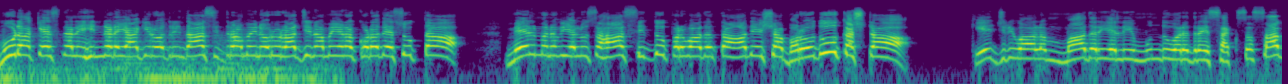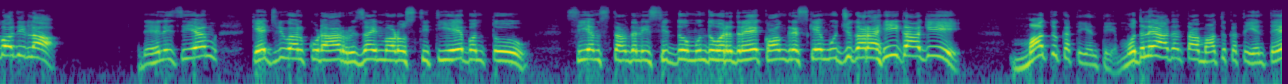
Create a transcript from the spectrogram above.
ಮೂಡಾ ಕೇಸ್ನಲ್ಲಿ ಹಿನ್ನಡೆಯಾಗಿರೋದ್ರಿಂದ ಸಿದ್ದರಾಮಯ್ಯನವರು ರಾಜೀನಾಮೆಯನ್ನು ಕೊಡೋದೇ ಸೂಕ್ತ. ಮೇಲ್ಮನವಿಯಲ್ಲೂ ಸಹ ಸಿದ್ದು ಪರವಾದಂತ ಆದೇಶ ಬರೋದೂ ಕಷ್ಟ. ಕೇಜ್ರಿವಾಲ್ ಮಾದರಿಯಲ್ಲಿ ಮುಂದುವರೆದ್ರೆ ಸಕ್ಸಸ್ ಆಗೋದಿಲ್ಲ. ದೆಹಲಿ ಸಿಎಂ ಕೇಜ್ರಿವಾಲ್ ಕೂಡ ರಿಸೈನ್ ಮಾಡೋ ಸ್ಥಿತಿಯೇ ಬಂತು. ಸಿಎಂ ಸ್ಥಾನದಲ್ಲಿ ಸಿದ್ದು ಮುಂದುವರೆದ್ರೆ ಕಾಂಗ್ರೆಸ್ಗೆ ಮುಜುಗರ ಹೀಗಾಗಿ. ಮಾತುಕತೆಯಂತೆ, ಮೊದಲೇ ಆದಂತಹ ಮಾತುಕತೆಯಂತೆ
